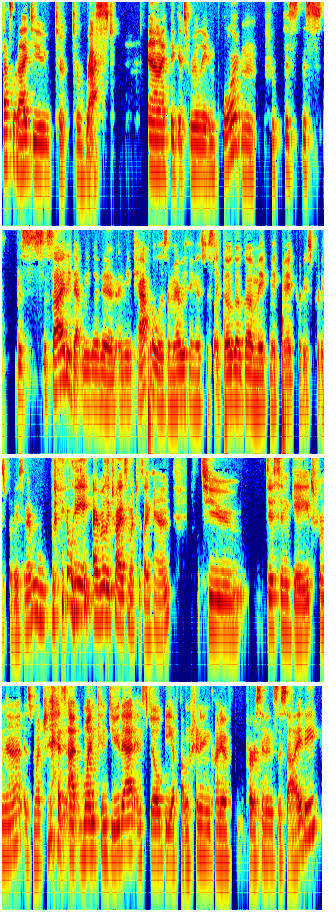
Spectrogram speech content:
That's what I do to, to rest. And I think it's really important for this, this, this society that we live in. I mean, capitalism, everything is just like go, go, go, make, make, make, produce, produce, produce. And I'm really, I really try as much as I can to disengage from that as much as I, one can do that and still be a functioning kind of person in society.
